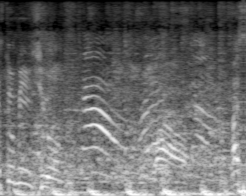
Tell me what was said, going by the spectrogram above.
Este nice to meet you. Ciao.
